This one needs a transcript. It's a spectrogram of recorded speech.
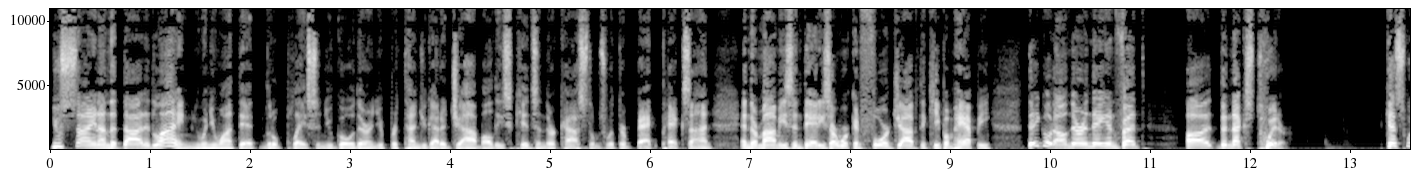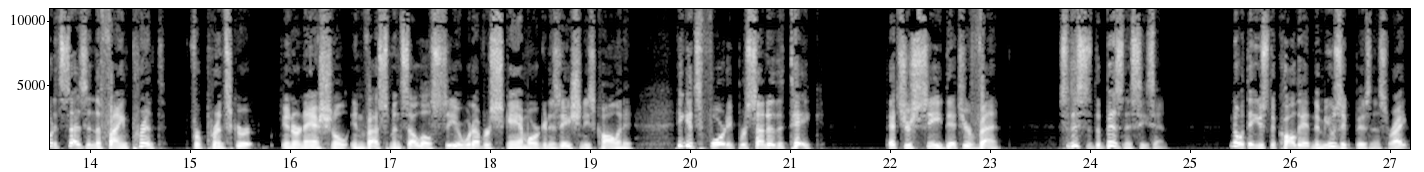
you sign on the dotted line when you want that little place and you go there and you pretend you got a job. All these kids in their costumes with their backpacks on and their mommies and daddies are working four jobs to keep them happy. They go down there and they invent uh, the next Twitter. Guess what it says in the fine print? For Pritzker International Investments LLC or whatever scam organization he's calling it. He gets 40% of the take. That's your seed, that's your vent. So this is the business he's in. You know what they used to call that in the music business, right?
